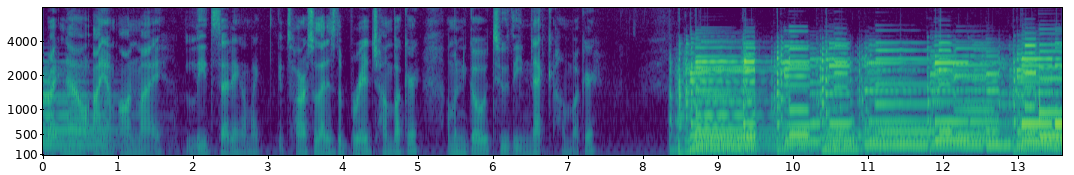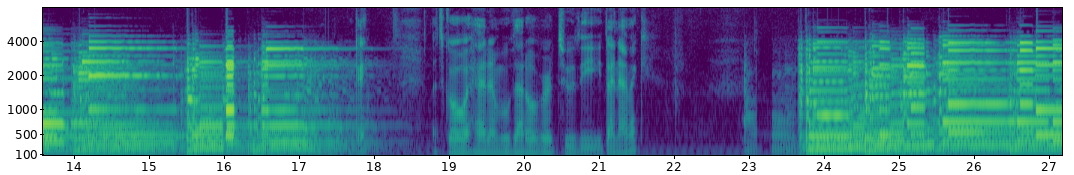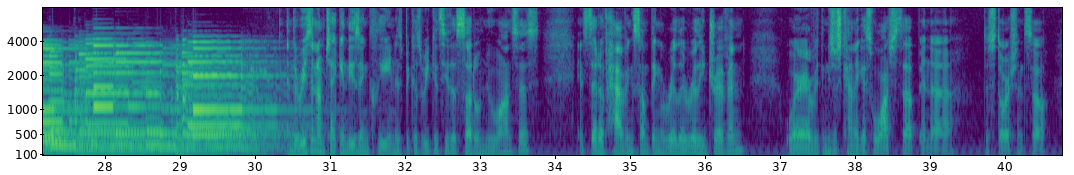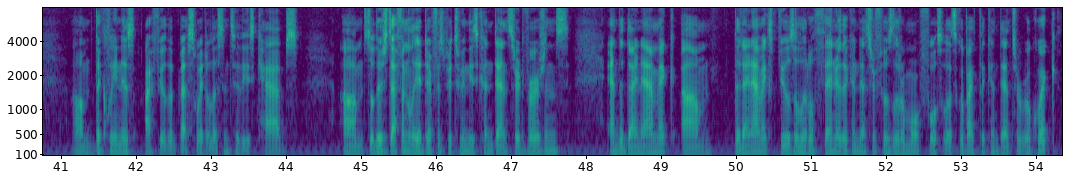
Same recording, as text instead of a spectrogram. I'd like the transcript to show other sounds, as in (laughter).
Right now I am on my lead setting on my guitar, so that is the bridge humbucker. I'm gonna go to the neck humbucker. Okay, let's go ahead and move that over to the dynamic. And the reason I'm checking these in clean is because we can see the subtle nuances instead of having something really, really driven where everything just kind of gets washed up in a distortion. So um, the clean is, I feel, the best way to listen to these cabs. Um, so there's definitely a difference between these condenser versions and the dynamic. Um, the dynamics feels a little thinner. The condenser feels a little more full. So let's go back to the condenser real quick.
